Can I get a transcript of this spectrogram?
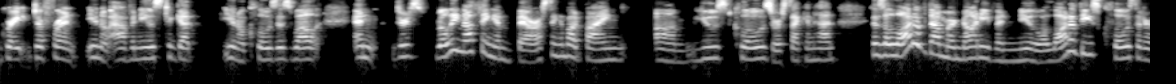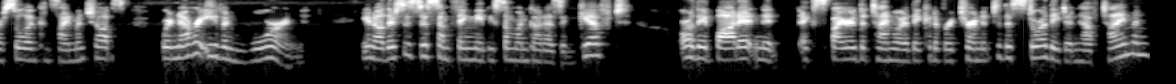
great different you know avenues to get you know clothes as well. And there's really nothing embarrassing about buying um, used clothes or secondhand because a lot of them are not even new. A lot of these clothes that are sold in consignment shops were never even worn. You know, this is just something maybe someone got as a gift or they bought it and it expired the time where they could have returned it to the store. They didn't have time. And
